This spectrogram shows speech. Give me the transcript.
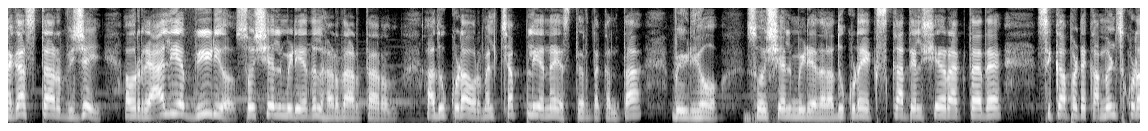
ಮೆಗಾಸ್ಟಾರ್ ವಿಜಯ್ ಅವ್ರ ರ್ಯಾಲಿಯ ವಿಡಿಯೋ ಸೋಷಿಯಲ್ ಮೀಡಿಯಾದಲ್ಲಿ ಹರಿದಾಡ್ತಾ ಇರೋದು. ಅದು ಕೂಡ ಅವ್ರ ಮೇಲೆ ಚಪ್ಪಲಿಯನ್ನು ಎಸ್ತಿರ್ತಕ್ಕಂಥ ವಿಡಿಯೋ ಸೋಷಿಯಲ್ ಮೀಡಿಯಾದಲ್ಲಿ. ಅದು ಕೂಡ ಎಕ್ಸ್ ಖಾತೆಯಲ್ಲಿ ಶೇರ್ ಆಗ್ತಾ ಇದೆ. ಸಿಕ್ಕಾಪಟ್ಟೆ ಕಮೆಂಟ್ಸ್ ಕೂಡ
